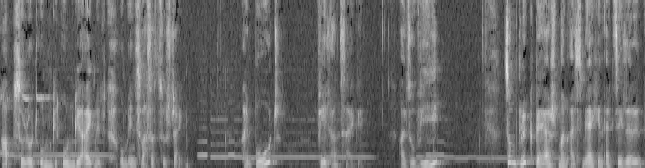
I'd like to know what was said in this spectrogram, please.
absolut ungeeignet, um ins Wasser zu steigen. Ein Boot, Fehlanzeige. Also wie? Zum Glück beherrscht man als Märchenerzählerin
